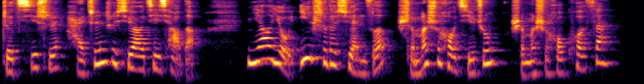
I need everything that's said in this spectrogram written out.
这其实还真是需要技巧的。你要有意识的选择什么时候集中，什么时候扩散，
